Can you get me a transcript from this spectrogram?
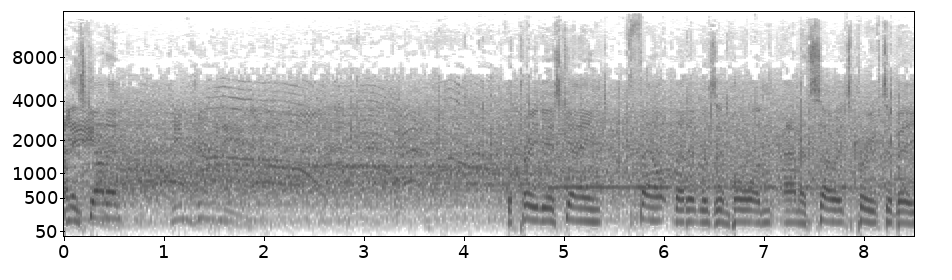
And he's got him. Team Germany. The previous game felt that it was important, and so it's proved to be.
